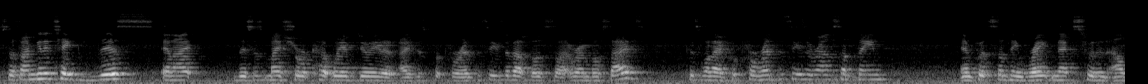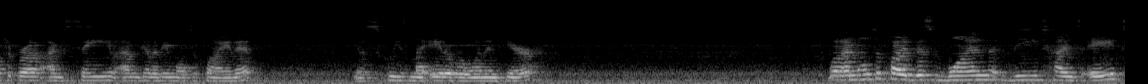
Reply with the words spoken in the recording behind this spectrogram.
So if I'm going to take this and I, this is my shortcut way of doing it. I just put parentheses about both around both sides because when I put parentheses around something and put something right next to it in algebra, I'm saying I'm going to be multiplying it. I'm going to squeeze my 8 over 1 in here. When I multiply this 1v times 8,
